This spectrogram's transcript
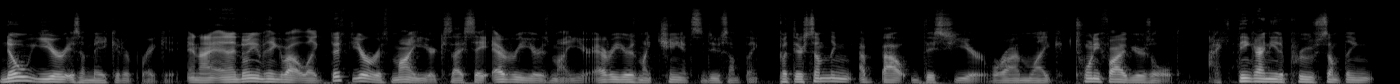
no year is a make it or break it and i and i don't even think about like this year is my year because i say every year is my year every year is my chance to do something but there's something about this year where i'm like 25 years old i think i need to prove something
